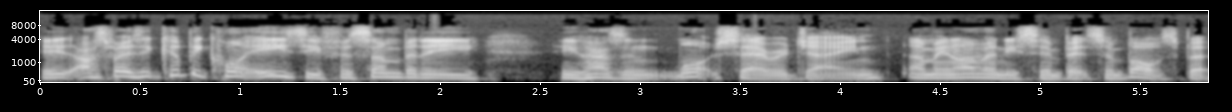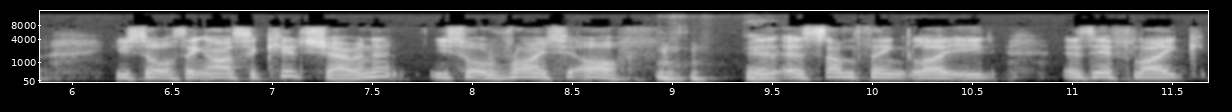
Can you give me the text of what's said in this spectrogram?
it, I suppose it could be quite easy for somebody who hasn't watched Sarah Jane. I mean, I've only seen bits and bobs, but you sort of think, oh, it's a kids show, isn't it? You sort of write it off as something like, as if like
